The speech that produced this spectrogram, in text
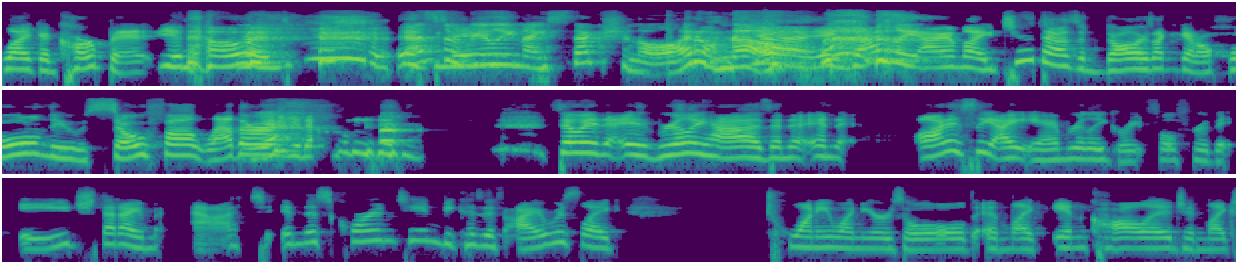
like a carpet, you know? And that's a really nice sectional. I don't know. Yeah, exactly. I'm like two thousand dollars. I could get a whole new sofa, leather, yeah. you know. so it it really has, and and honestly, I am really grateful for the age that I'm at in this quarantine because if I was like 21 years old and like in college and like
